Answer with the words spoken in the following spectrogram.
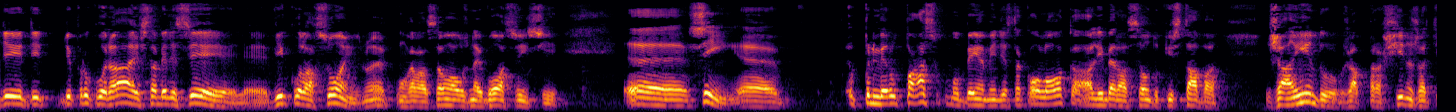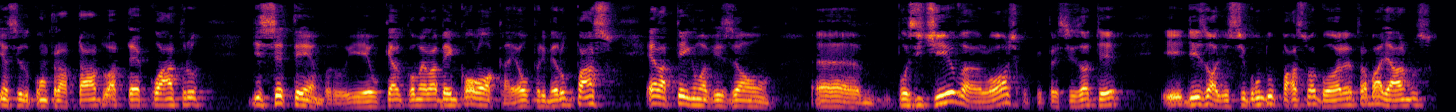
de, de, de procurar estabelecer eh, vinculações é, com relação aos negócios em si. É, sim, é, o primeiro passo, como bem a ministra coloca, a liberação do que estava já indo já para a China, já tinha sido contratado até 4 de setembro. E eu quero, como ela bem coloca, é o primeiro passo. Ela tem uma visão é, positiva, lógico, que precisa ter, e diz, olha, o segundo passo agora é trabalharmos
